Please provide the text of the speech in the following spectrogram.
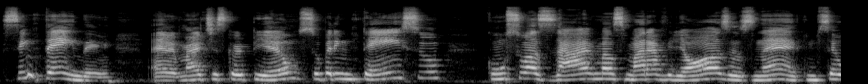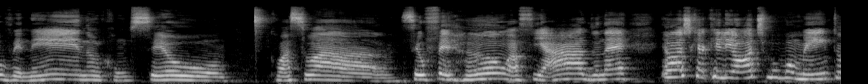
se entendem. É, Marte escorpião, super intenso, com suas armas maravilhosas, né? Com seu veneno, com seu com a sua seu ferrão afiado, né? Eu acho que é aquele ótimo momento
